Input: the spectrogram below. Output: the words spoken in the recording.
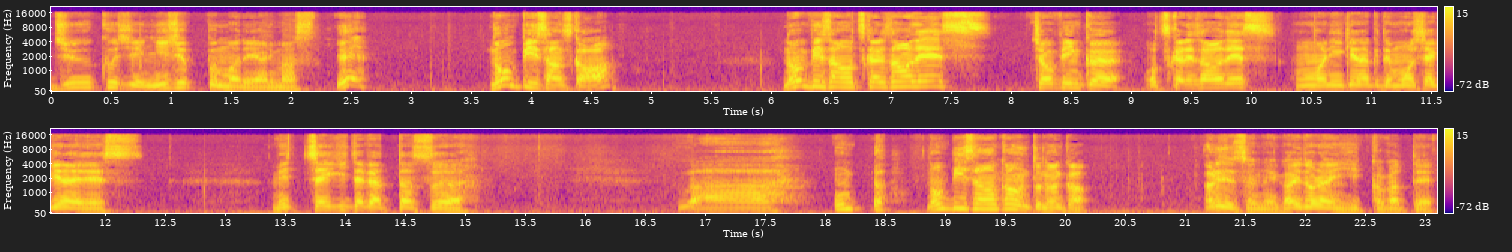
19時20分までやります。えっのんぴーさんすか？のんぴーさんお疲れ様です。超ピンクお疲れ様です。ほんまに行けなくて申し訳ないです。めっちゃ行きたかったっす。うわー。おんあのんぴーさんアカウントなんかあれですよね。ガイドライン引っかかって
